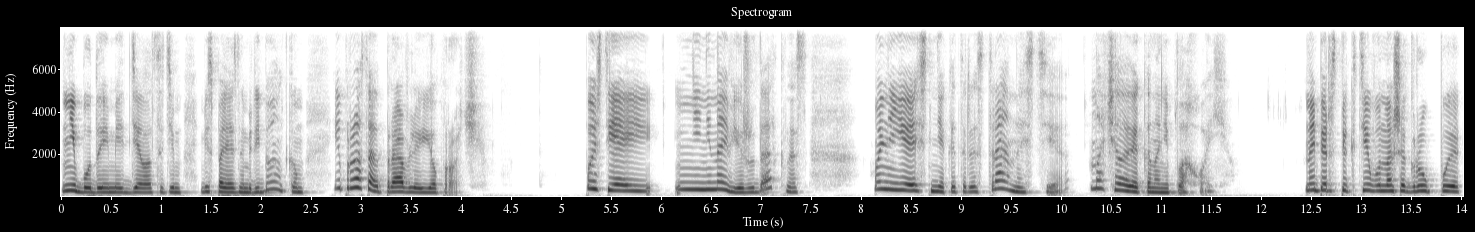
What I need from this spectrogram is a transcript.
Не буду иметь дело с этим бесполезным ребенком и просто отправлю ее прочь. Пусть я и не ненавижу Даркнесс, у нее есть некоторые странности, но человек она неплохой. На перспективу нашей группы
